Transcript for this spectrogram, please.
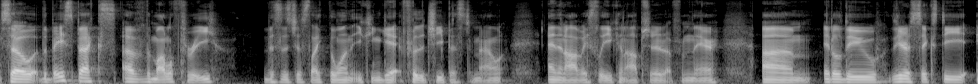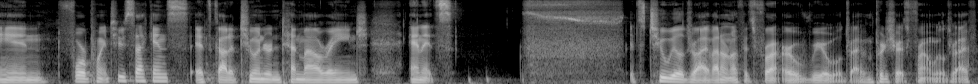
so the base specs of the Model 3, this is just like the one that you can get for the cheapest amount. And then obviously you can option it up from there. Um, it'll do 0 60 in 4.2 seconds. It's got a 210 mile range and it's it's two wheel drive. I don't know if it's front or rear wheel drive. I'm pretty sure it's front wheel drive.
